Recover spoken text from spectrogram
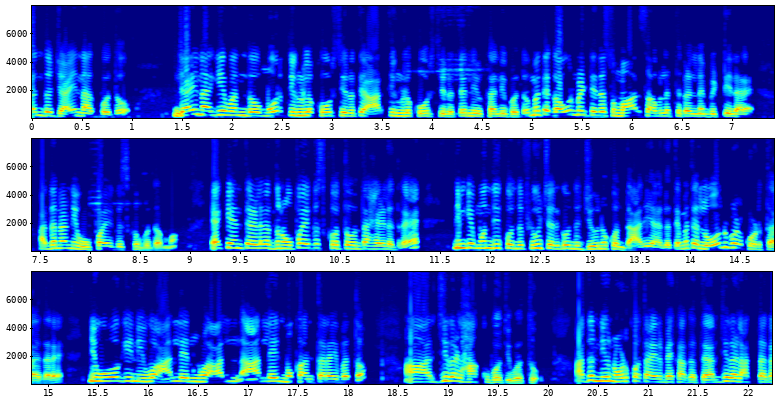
ಬಂದು ಜಾಯಿನ್ ಆಗ್ಬೋದು. ಜಾಯಿನ್ ಆಗಿ ಒಂದು ಮೂರು ತಿಂಗಳು ಕೋರ್ಸ್ ಇರುತ್ತೆ, ಆರು ತಿಂಗಳು ಕೋರ್ಸ್ ಇರುತ್ತೆ, ನೀವು ಕಲಿಬಹುದು ಮತ್ತೆ ಗೌರ್ಮೆಂಟ್ ಇಂದ ಸುಮಾರು ಸವಲತ್ತುಗಳನ್ನ ಬಿಟ್ಟಿದ್ದಾರೆ. ಅದನ್ನ ನೀವು ಉಪಯೋಗಿಸ್ಕೋಬಹುದಮ್ಮ ಯಾಕೆ ಅಂತ ಹೇಳಿದ್ರೆ ಅದನ್ನ ಉಪಯೋಗಿಸ್ಕೋತು ಅಂತ ಹೇಳಿದ್ರೆ ನಿಮ್ಗೆ ಮುಂದಕ್ಕೊಂದು ಫ್ಯೂಚರ್ಗೆ ಒಂದು ಜೀವನಕ್ಕೆ ಒಂದು ದಾರಿ ಆಗುತ್ತೆ. ಮತ್ತೆ ಲೋನ್ಗಳು ಕೊಡ್ತಾ ಇದ್ದಾರೆ ನೀವು ಹೋಗಿ ನೀವು ಆನ್ಲೈನ್ ಆನ್ಲೈನ್ ಮುಖಾಂತರ ಇವತ್ತು ಅರ್ಜಿಗಳು ಹಾಕಬಹುದು ಇವತ್ತು. ಅದನ್ನ ನೀವು ನೋಡ್ಕೋತಾ ಇರ್ಬೇಕಾಗತ್ತೆ. ಅರ್ಜಿಗಳು ಹಾಕ್ದಾಗ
